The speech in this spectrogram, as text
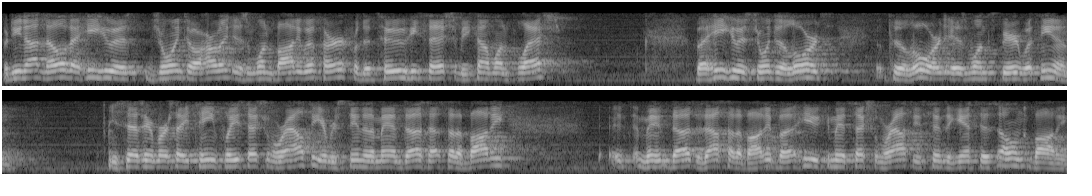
Or do you not know that he who is joined to a harlot is one body with her? For the two, he says, shall become one flesh. But he who is joined to the Lord's to the Lord is one spirit with him. He says here in verse 18, flee sexual morality. Every sin that a man does outside the body, a man does is outside the body, but he who commits sexual morality sins against his own body.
